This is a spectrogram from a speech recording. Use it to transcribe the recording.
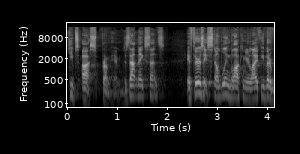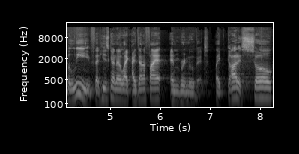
keeps us from him. Does that make sense? If there's a stumbling block in your life, you better believe that he's going to like identify it and remove it. Like God is so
